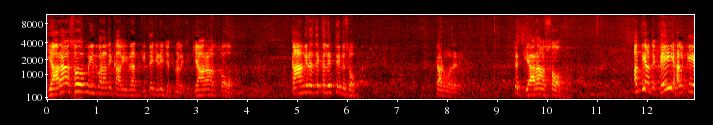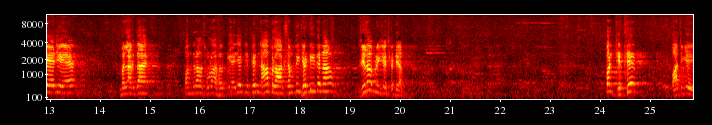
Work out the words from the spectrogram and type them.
1100 ਉਮੀਦਵਾਰਾਂ ਦੇ ਕਾਗਜ਼ ਰੱਦ ਕੀਤੇ ਜਿਹੜੇ ਜਿੱਤਣ ਵਾਲੇ ਸੀ। 1100 ਕਾਂਗਰਸ ਦੇ ਇਕੱਲੇ 300 ਝਾੜੂ ਵਾਲੇ ਨੇ। ਤੇ 1100 ਅੱਧਿਆਂ ਦੇ ਕਈ ਹਲਕੇ ਹੈ ਜੇ ਹੈ ਮੈਨੂੰ ਲੱਗਦਾ ਹੈ 15 16 ਹਲਕੇ ਹੈ ਜੇ ਜਿੱਥੇ ਨਾ ਬਲਾਕ ਸੰਮਤੀ ਛੱਡੀ ਤੇ ਨਾ ਜ਼ਿਲ੍ਹਾ ਪਰਿਸ਼ਦ ਛੱਡਿਆ। ਪਰ ਜਿੱਥੇ ਵੱਜ ਗਏ,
